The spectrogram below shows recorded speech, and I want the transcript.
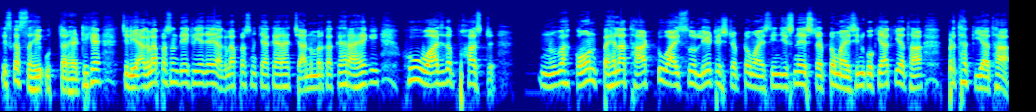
तो इसका सही उत्तर है, ठीक है? चलिए अगला प्रश्न देख लिया जाए। अगला प्रश्न क्या कह रहा है? चार नंबर का कह रहा है कि हु वाज द फ़र्स्ट वह कौन पहला था? टू आइसोलेट स्ट्रेप्टोमाइसिन जिसने स्ट्रेप्टोमाइसिन को क्या किया था? पृथक किया था।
